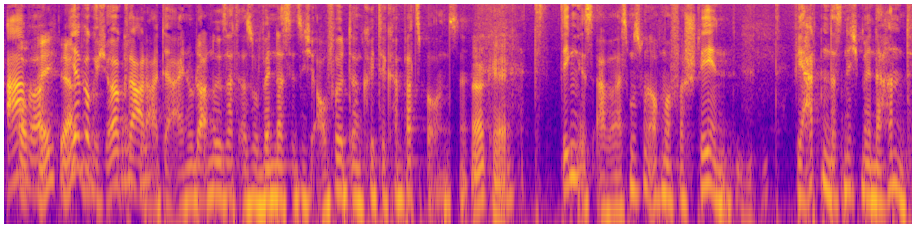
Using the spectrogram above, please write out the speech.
Aber, Oh, echt, ja? ja? wirklich, ja klar, da hat der eine oder andere gesagt, also wenn das jetzt nicht aufhört, dann kriegt ihr keinen Platz bei uns. Ne? Okay. Das Ding ist aber, das muss man auch mal verstehen, wir hatten das nicht mehr in der Hand.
